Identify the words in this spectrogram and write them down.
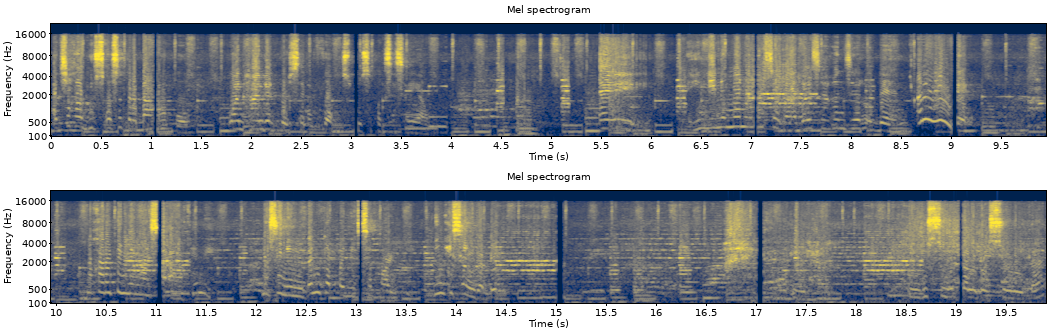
At saka gusto ko sa trabaho ko, 100% focus mo sa pagsasayaw. Eh, hindi naman ako sagabal sa akin si Ruben. Ano hindi? Nakarating na nga sa akin eh. Nasinundan ka pa niya sa party ng isang gabi. Gusto mo talaga sumikat,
